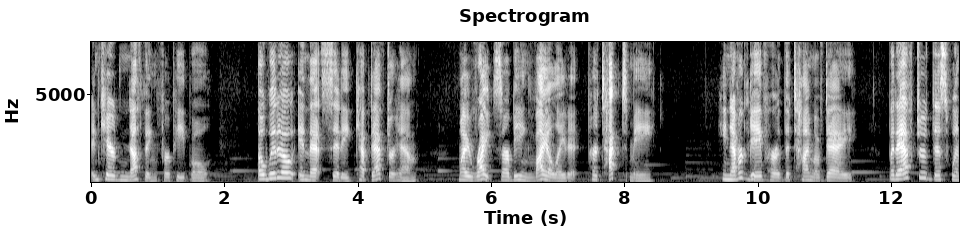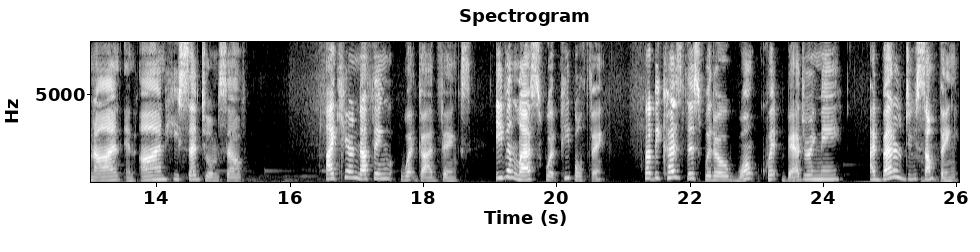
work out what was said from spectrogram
and cared nothing for people. A widow in that city kept after him. My rights are being violated. Protect me. He never gave her the time of day. But after this went on and on, he said to himself, I care nothing what God thinks, even less what people think. But because this widow won't quit badgering me, I'd better do something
